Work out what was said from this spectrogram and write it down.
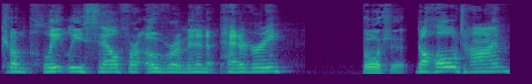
completely sell for over a minute of pedigree Bullshit. the whole time.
